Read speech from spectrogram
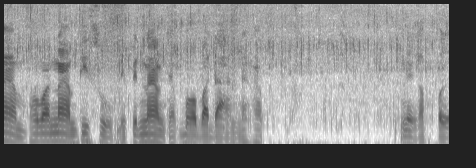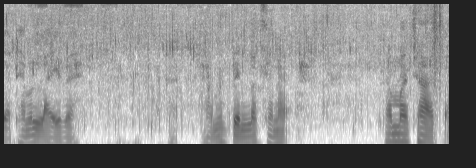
น้ำเพราะว่าน้ำที่สูบเนี่ยเป็นน้ำจากบ่อบาดาลนะครับเนี่ยก็เปิดให้มันไหลไปให้มันเป็นลักษณะธรรมชาติไป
